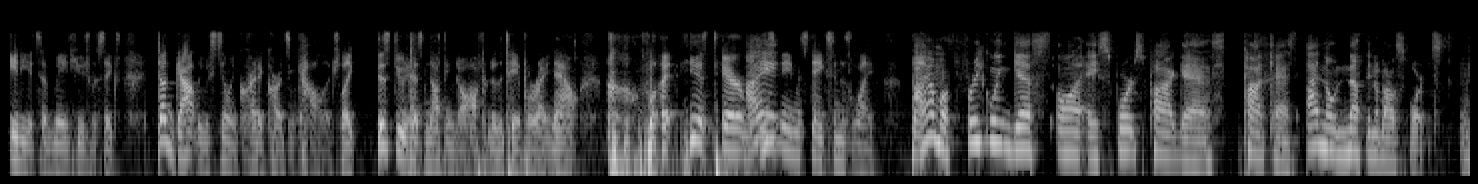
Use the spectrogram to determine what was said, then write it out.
idiots have made huge mistakes. Doug Gottlieb was stealing credit cards in college. Like this dude has nothing to offer to the table right now, but he is terrible. I- He's made mistakes in his life. I am a frequent guest on a sports podcast. Podcast. I know nothing about sports.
